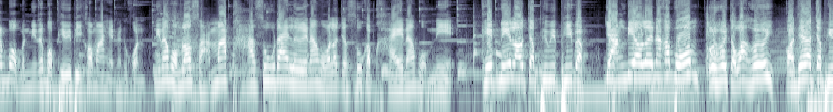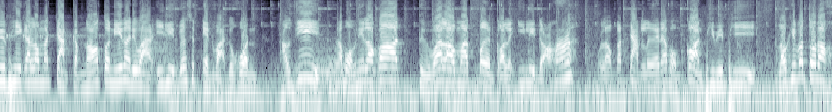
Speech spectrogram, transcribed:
ระบบมันมีระบบ PVP เข้ามาเห็นไหมทุกคน นี่นะผมเราสามารถท้าสู้ได้เลยนะผมว่าเราจะสู้กับใครนะผมนี่คลิปนี้เราจะ PVP แบบอย่างเดียวเลยนะครับผม เฮ้ยแต่ว่าเฮ้ย ก่อนที่เราจะ PVP กันเรามาจัดกับน้องตัวนี้หน่อยดีกว่า Elite เวล11ว่ะทุกคน เอาจีครับผมนี่เราก็ถือว่าเรามาเปิดก่อนเลย Elite เหรอฮะเราก็จัดเลยนะผมก่อน PVP เราคิดว่าตัวละค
